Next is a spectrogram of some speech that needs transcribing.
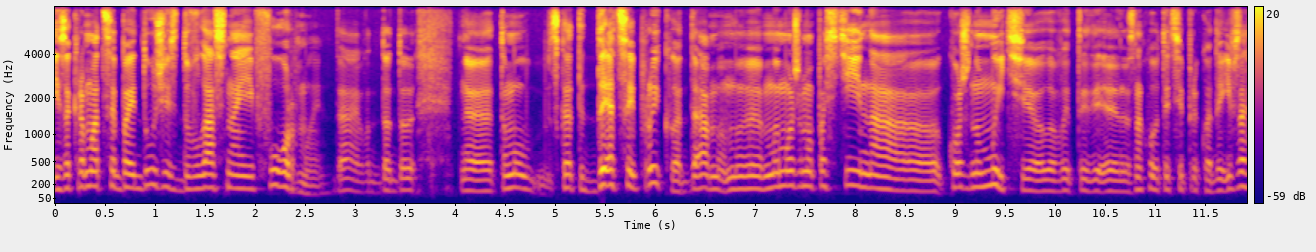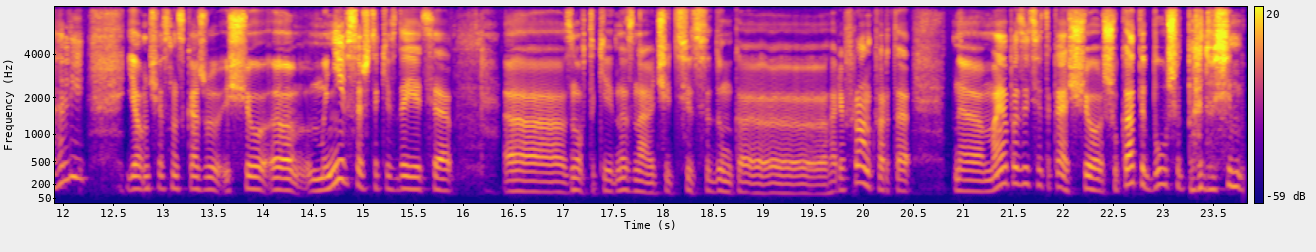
І, зокрема, це байдужість до власної форми. Да? До, до, е, Тому сказати, де цей приклад? Да? Ми ми можемо постійно кожну мить ловити, е, знаходити ці приклади. І взагалі, я вам чесно скажу, що е, мені все ж таки здається, знов таки не знаю, чи це думка Гаррі Франкфурта, моя позиція така, що шукати булшит передусім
